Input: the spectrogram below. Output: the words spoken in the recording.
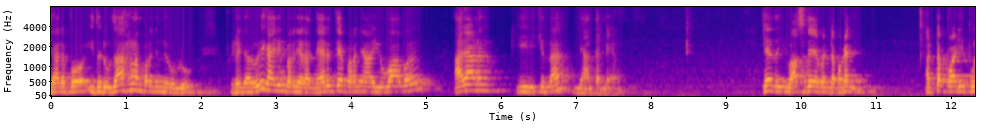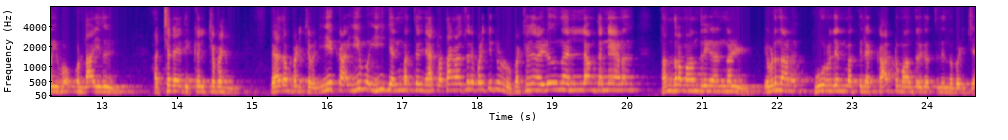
ഞാനപ്പോൾ ഇതൊരു ഉദാഹരണം പറഞ്ഞതേ ഉള്ളൂ. പക്ഷേ ഞാൻ ഒരു കാര്യം പറഞ്ഞുതരാം. നേരത്തെ പറഞ്ഞ ആ യുവാവ് ആരാണ്? ഈ ഇരിക്കുന്ന ഞാൻ തന്നെയാണ്. ഏത്? വാസുദേവന്റെ മകൻ. അട്ടപ്പാടി പോയി ഉണ്ടായത് അച്ഛനെ ധിക്കരിച്ചവൻ. വേദം പഠിച്ചവൻ. ഈ ഈ ജന്മത്തിൽ ഞാൻ പത്താം ക്ലാസ് വരെ പഠിച്ചിട്ടുള്ളൂ. പക്ഷേ ഞാൻ എഴുതുന്നതെല്ലാം തന്നെയാണ് തന്ത്രമാന്ത്രികങ്ങൾ. എവിടുന്നാണ്? പൂർവജന്മത്തിലെ കാട്ടുമാന്ത്രികത്തിൽ നിന്ന് പഠിച്ച്.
